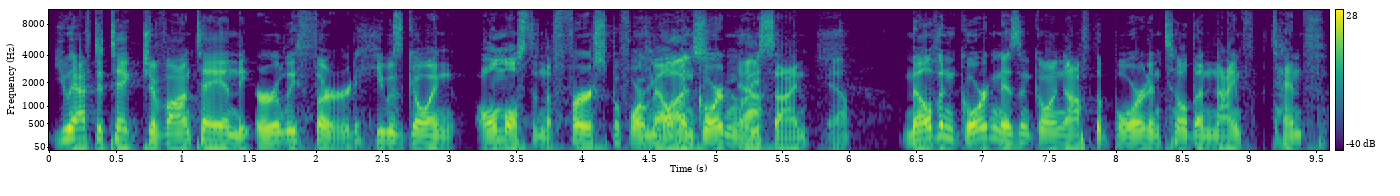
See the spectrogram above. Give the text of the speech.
You have to take Javonte in the early third. He was going almost in the first before He Melvin was, Gordon yeah. re-signed. Yeah. Melvin Gordon isn't going off the board until the ninth, tenth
